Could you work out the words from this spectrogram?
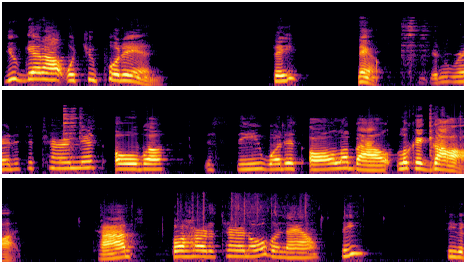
You get out what you put in. See? Now, getting ready to turn this over to see what it's all about. Look at God. Time for her to turn over now. See? See the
